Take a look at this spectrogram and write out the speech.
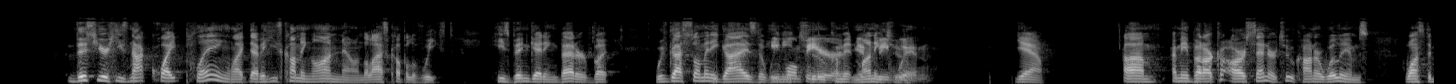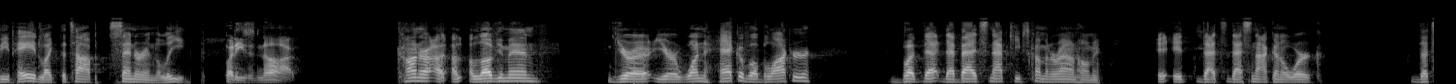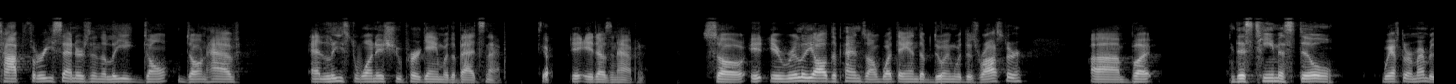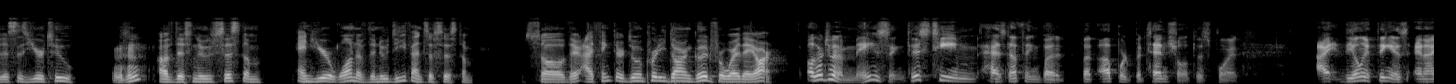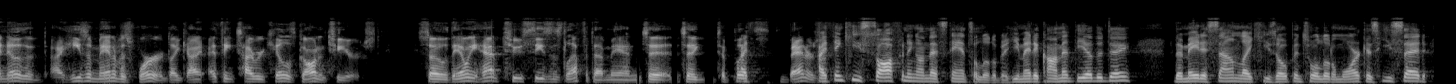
This year he's not quite playing like that, but he's coming on now in the last couple of weeks. He's been getting better, but we've got so many guys that we He need to commit money to. win. Yeah. Um, I mean, but our our center too, Connor Williams, wants to be paid like the top center in the league. But he's not. Connor, I- I love you, man. You're you're one heck of a blocker, but that, that bad snap keeps coming around, homie. It, it that's that's not going to work. The top three centers in the league don't don't have at least one issue per game with a bad snap. Yep. It, it doesn't happen. So it, it really all depends on what they end up doing with this roster. Um, but this team is still. We have to remember this is year two hmm of this new system and year one of the new defensive system. So they're, I think they're doing pretty darn good for where they are. Oh, they're doing amazing. This team has nothing but but upward potential at this point. I the only thing is, and I know that uh, he's a man of his word. Like I, I think Tyreek Hill is gone in two years, so they only have two seasons left with that man to to to put banners. I think he's softening on that stance a little bit. He made a comment the other day that made it sound like he's open to a little more because he said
